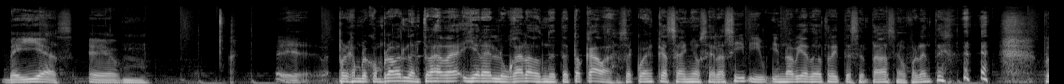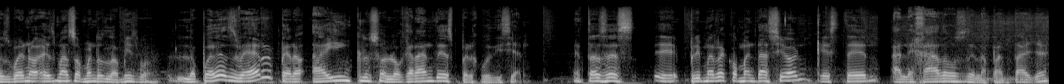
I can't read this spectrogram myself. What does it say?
veías, em, eh, por ejemplo, comprabas la entrada y era el lugar a donde te tocaba. ¿Se acuerdan que hace años era así y, no había de otra y te sentabas enfrente? pues bueno, es más o menos lo mismo. Lo puedes ver, pero ahí incluso lo grande es perjudicial. Entonces, eh, primera recomendación, que estén alejados de la pantalla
